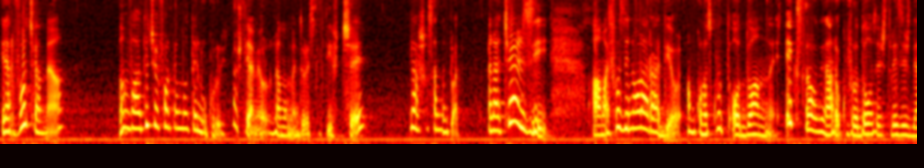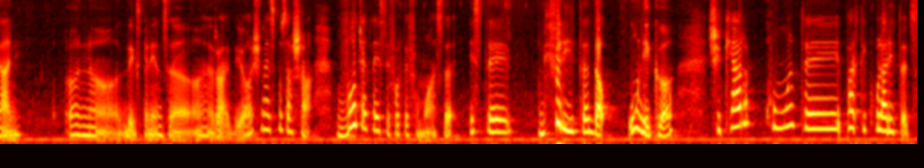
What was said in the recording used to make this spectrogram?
iar vocea mea îmi va aduce foarte multe lucruri. Nu știam eu la momentul respectiv ce, dar așa s-a întâmplat. În aceeași zi am mai fost din nou la radio, am cunoscut o doamnă extraordinară cu vreo 20-30 de ani în, de experiență în radio și mi-a spus așa, vocea ta este foarte frumoasă, este diferită, dar unică și chiar cu multe particularități.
